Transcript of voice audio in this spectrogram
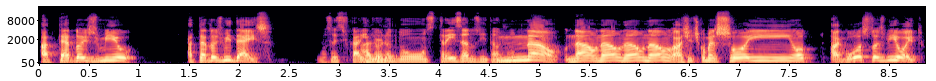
até 2000, até 2010. Vocês ficaram em Ali- torno de uns três anos, então. Não, não, não, não, não. A gente começou em agosto de 2008.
